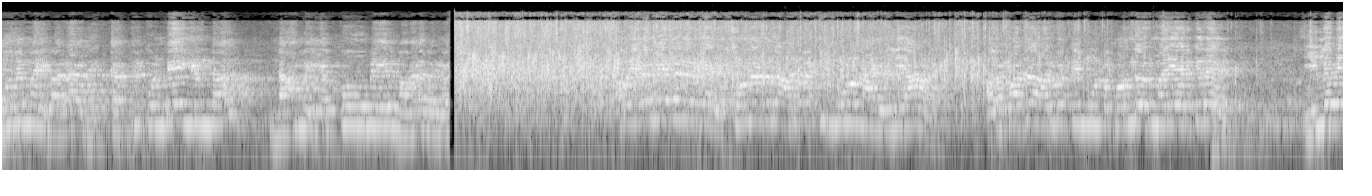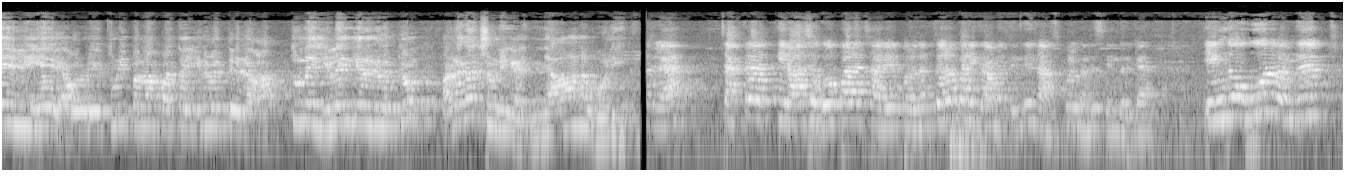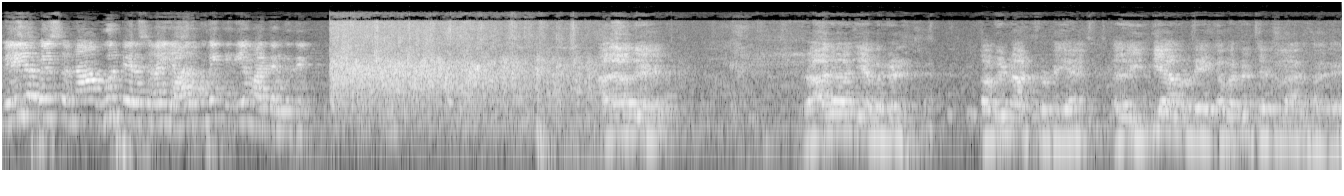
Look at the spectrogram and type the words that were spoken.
முதுமை வராது. கற்றுக்கொண்டே இருந்தால் நாம எப்பவுமே மாணவர்கள். அவர் இளமையா தான் இருக்காரு. சொன்னதுல அறுபத்தி மூணு நாங்க இல்லையா? அவரை பார்த்தா அறுபத்தி மூணுல பிறந்தவர் மாதிரியா இருக்குது. இல்லவே இல்லையே. அவருடைய துடிப்பெல்லாம் பார்த்தா இருபத்தேழு. அத்துணை இளைஞர்களுக்கும் அழகா சொன்னீங்க. ஞான ஒளி. அதுல சக்கரவர்த்தி ராஜகோபாலாச்சாரியர் பிறந்த துறப்பள்ளி கிராமத்திலிருந்து நான் ஸ்கூல் வந்து சேர்ந்திருக்கேன். எங்க ஊர் வந்து வெளியில போய் சொன்னா ஊர் பேரை சொன்னா யாருக்குமே தெரிய மாட்டேங்குது. அதாவது ராஜாஜி அவர்கள் தமிழ்நாட்டினுடைய அதாவது இந்தியாவுடைய கவர்னர் ஜெனரலா இருந்தாரு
